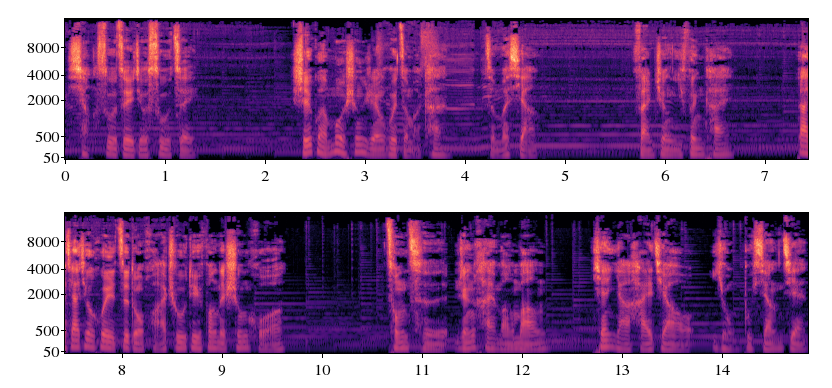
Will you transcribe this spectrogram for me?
想宿醉就宿醉，谁管陌生人会怎么看、怎么想？反正一分开，大家就会自动划出对方的生活，从此人海茫茫，天涯海角永不相见。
